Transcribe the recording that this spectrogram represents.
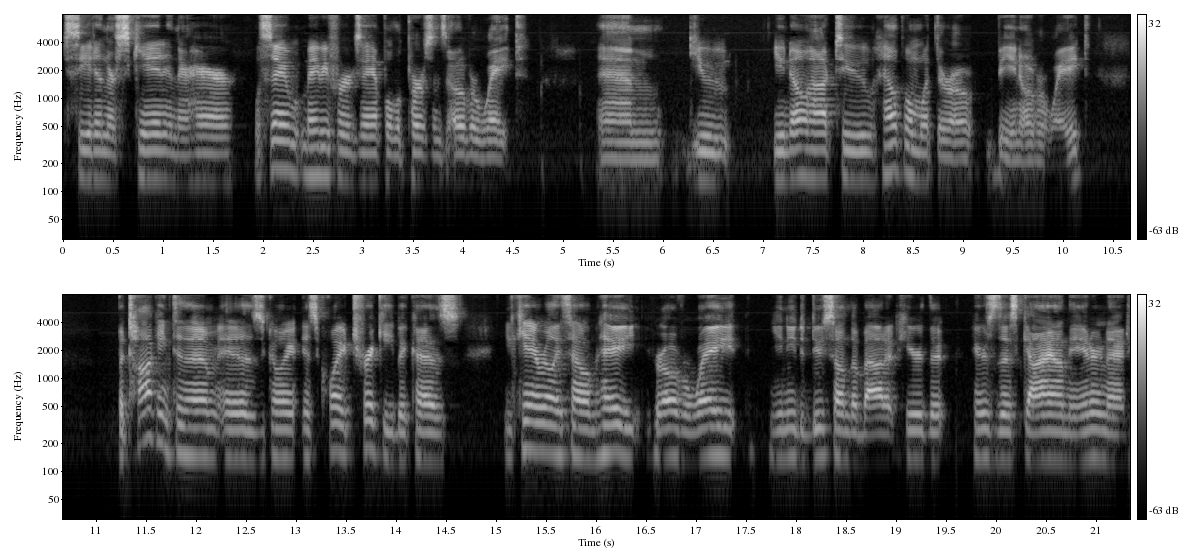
see it in their skin, in their hair. Let's say maybe for example the person's overweight and you you know how to help them with their being overweight. But talking to them is going is quite tricky because you can't really tell them, "Hey, you're overweight you need to do something about it. Here that here's this guy on the internet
